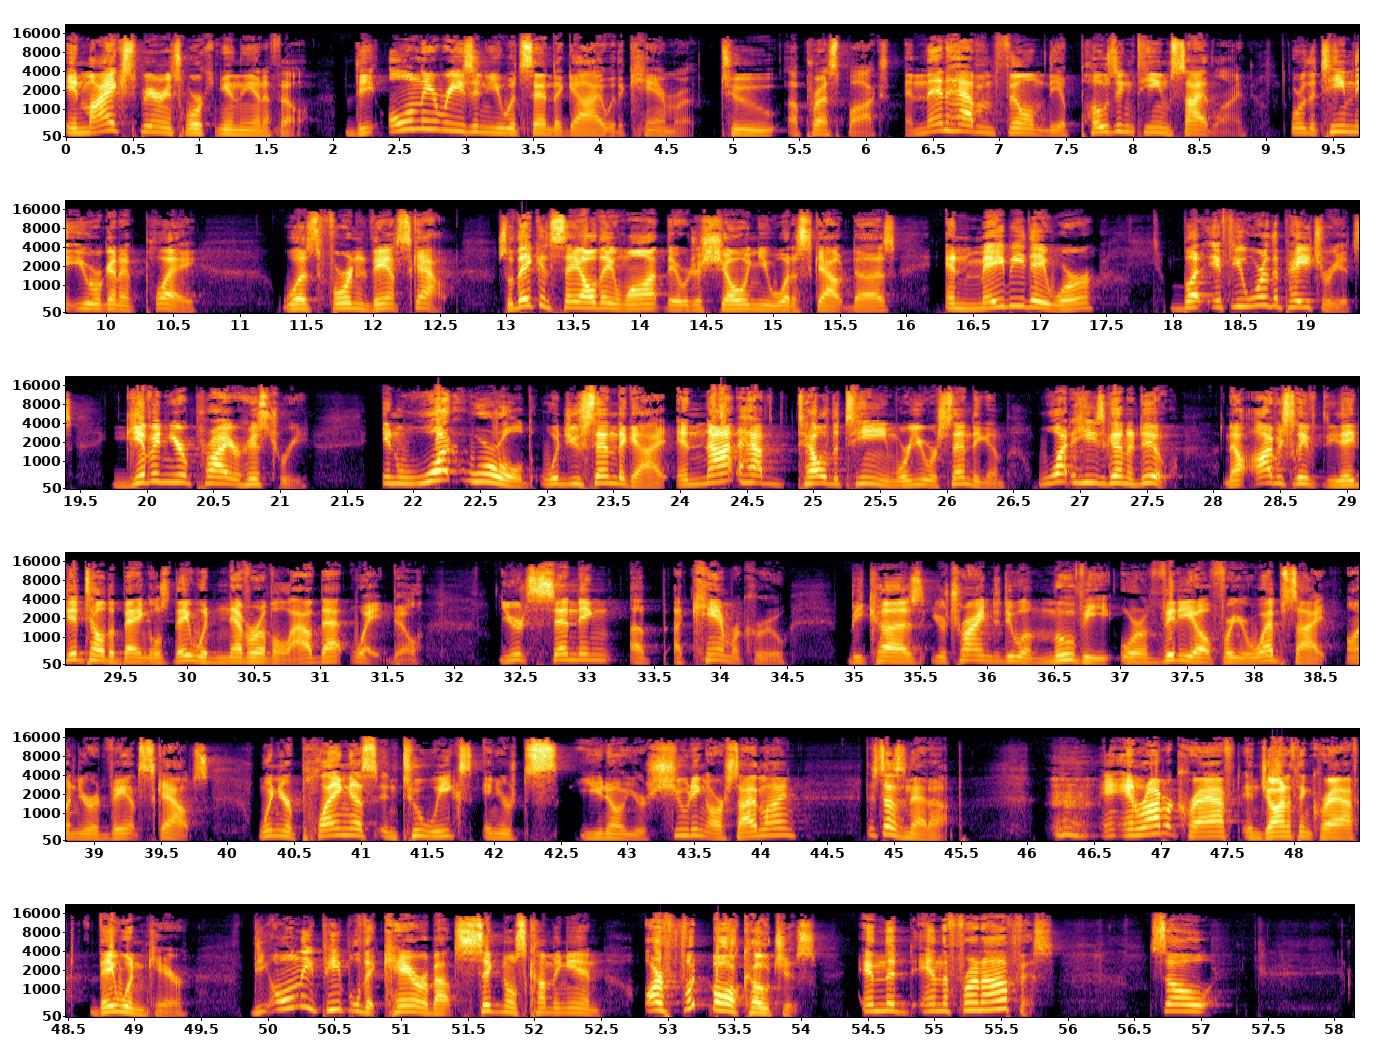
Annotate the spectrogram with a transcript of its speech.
In my experience working in the NFL, the only reason you would send a guy with a camera to a press box and then have him film the opposing team sideline or the team that you were going to play was for an advanced scout. So they could say all they want. They were just showing you what a scout does. And maybe they were. But if you were the Patriots, given your prior history, in what world would you send a guy and not have tell the team where you were sending him what he's going to do? Now, obviously, if they did tell the Bengals, they would never have allowed that. Wait, Bill, you're sending a, a camera crew because you're trying to do a movie or a video for your website on your advanced scouts. When you're playing us in two weeks and you're, you know, you're shooting our sideline, this doesn't add up. and Robert Kraft and Jonathan Kraft, they wouldn't care. The only people that care about signals coming in are football coaches and the and the front office. So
